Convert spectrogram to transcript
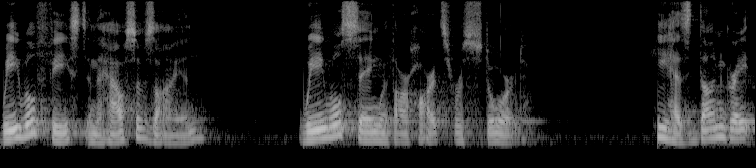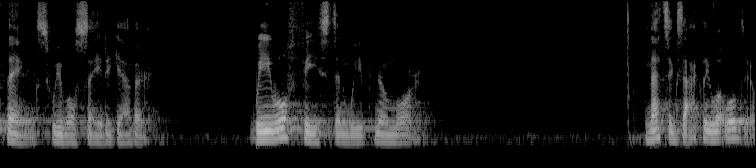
we will feast in the house of Zion. We will sing with our hearts restored. He has done great things, we will say together. We will feast and weep no more. And that's exactly what we'll do.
